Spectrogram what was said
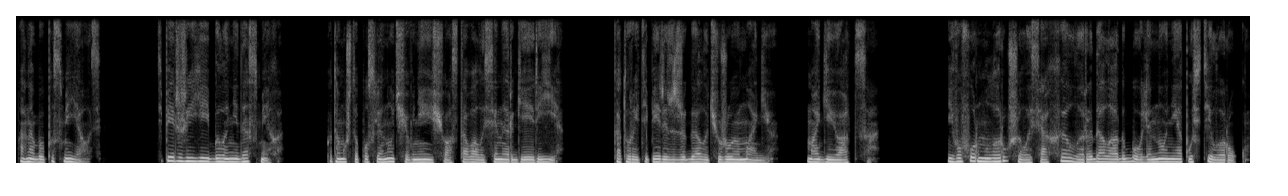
она бы посмеялась. Теперь же ей было не до смеха, потому что после ночи в ней еще оставалась энергия Рие, которая теперь сжигала чужую магию, магию отца. Его формула рушилась, а Хелла рыдала от боли, но не опустила руку.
